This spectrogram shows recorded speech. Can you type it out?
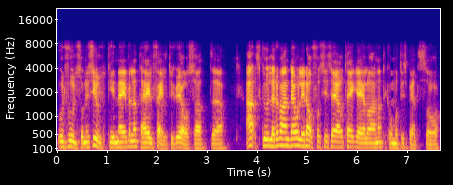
Ulf Olsson i Sulkin är väl inte helt fel tycker jag. Så att äh, skulle det vara en dålig dag för Cicero TG eller han inte kommer till spets så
